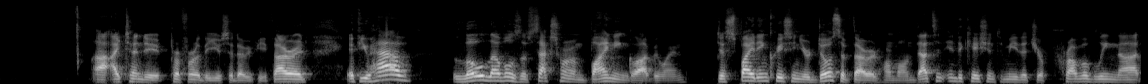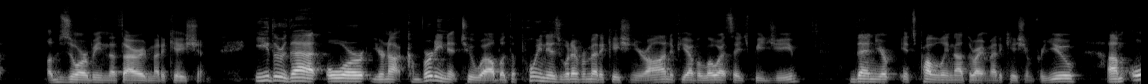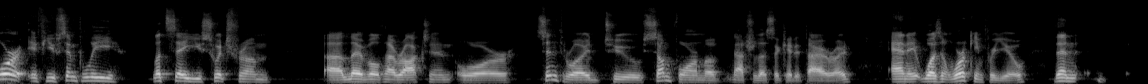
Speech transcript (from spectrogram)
Uh, I tend to prefer the use of WP thyroid. If you have low levels of sex hormone binding globulin, despite increasing your dose of thyroid hormone, that's an indication to me that you're probably not absorbing the thyroid medication. Either that or you're not converting it too well, but the point is whatever medication you're on, if you have a low SHBG, then it's probably not the right medication for you. Um, or if you simply, let's say you switch from uh, levothyroxine or synthroid to some form of natural desiccated thyroid and it wasn't working for you, then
